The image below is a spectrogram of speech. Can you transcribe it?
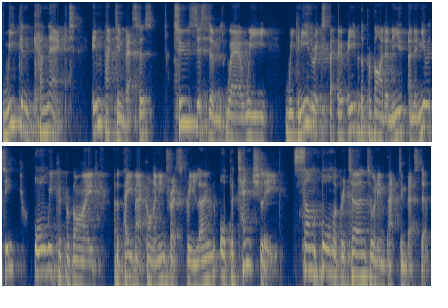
we can connect impact investors to systems where we we can either expect uh, either provide an, an annuity or we could provide the payback on an interest free loan or potentially some form of return to an impact investor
